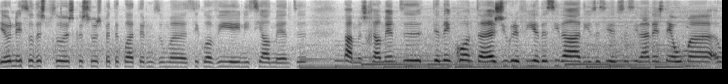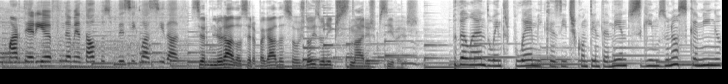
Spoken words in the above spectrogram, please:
Eu nem sou das pessoas que achou espetacular termos uma ciclovia inicialmente, pá, mas realmente, tendo em conta a geografia da cidade e os acidentes da cidade, esta é uma, uma artéria fundamental para se poder ciclar a cidade. Ser melhorada ou ser apagada são os dois únicos cenários possíveis. Pedalando entre polémicas e descontentamento, seguimos o nosso caminho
